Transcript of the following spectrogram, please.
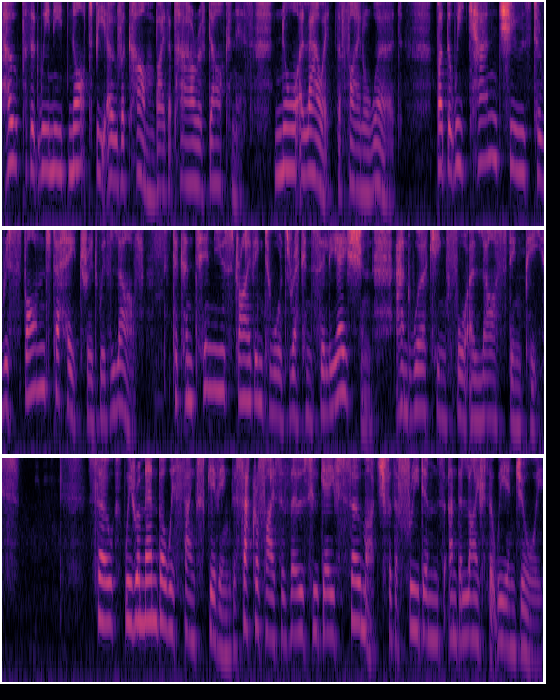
Hope that we need not be overcome by the power of darkness, nor allow it the final word, but that we can choose to respond to hatred with love to continue striving towards reconciliation and working for a lasting peace. So we remember with thanksgiving the sacrifice of those who gave so much for the freedoms and the life that we enjoy,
